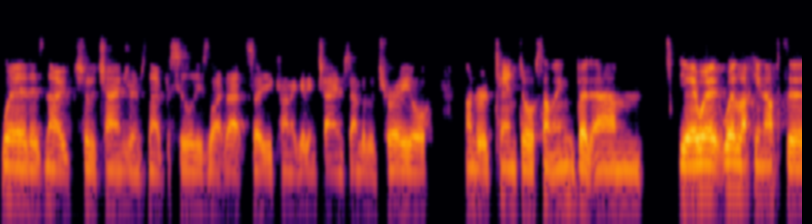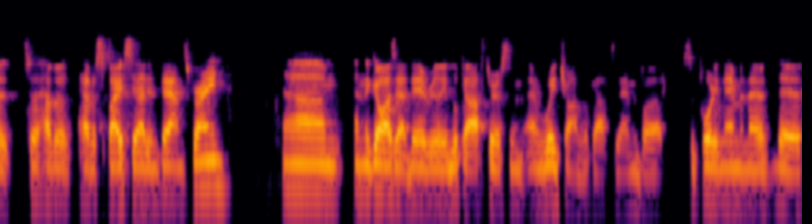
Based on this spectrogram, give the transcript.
where there's no sort of change rooms no facilities like that so you're kind of getting changed under the tree or under a tent or something. But um, yeah we're, we're lucky enough to to have a have a space out in Bounds Green. Um, and the guys out there really look after us and, and we try and look after them by supporting them and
